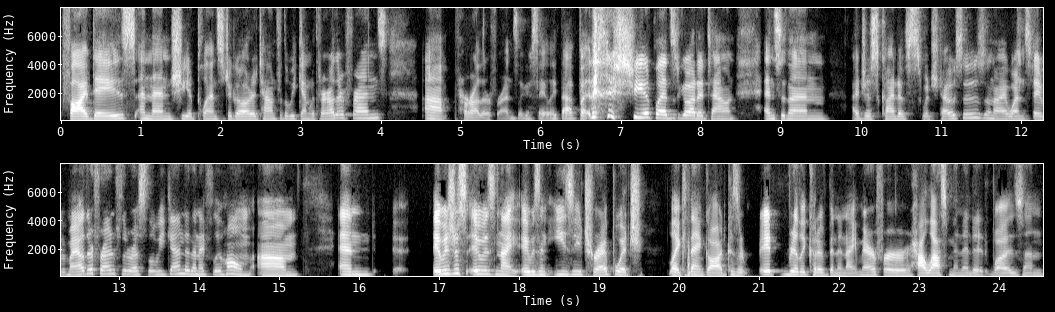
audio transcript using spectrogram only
five days, and then she had plans to go out of town for the weekend with her other friends. Um, her other friends, like I say like that, but she had plans to go out of town. And so then I just kind of switched houses and I went and stayed with my other friend for the rest of the weekend, and then I flew home. Um, and it was just, it was nice. It was an easy trip, which like thank god because it, it really could have been a nightmare for how last minute it was and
